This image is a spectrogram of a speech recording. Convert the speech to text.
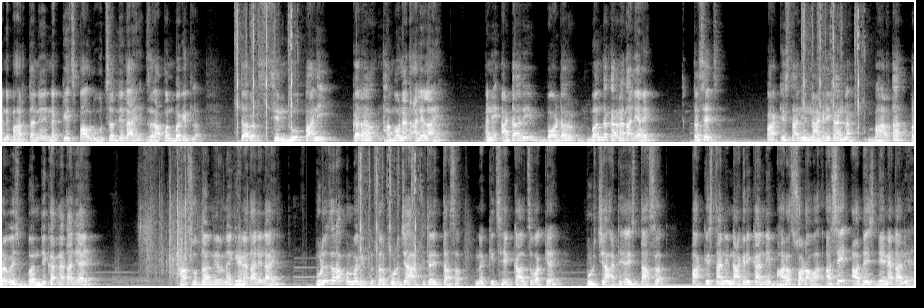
आणि भारताने नक्कीच पाऊल उचललेलं आहे जर आपण बघितलं. तर सिंधू पाणी करार थांबवण्यात आलेला आहे. आणि अटारी बॉर्डर बंद करण्यात आली आहे. तसेच पाकिस्तानी नागरिकांना भारतात प्रवेश बंदी करण्यात आली आहे. हा सुद्धा निर्णय घेण्यात आलेला आहे. पुढे जर आपण बघितलं तर पुढच्या अठ्ठेचाळीस तासात नक्कीच हे कालचं वाक्य आहे पुढच्या अठ्ठेचाळीस तासात पाकिस्तानी नागरिकांनी भारत सोडावा असे आदेश देण्यात आले आहे.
